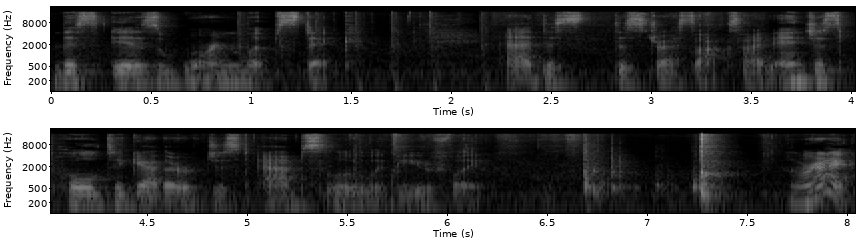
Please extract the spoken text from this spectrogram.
This is worn lipstick, uh, Dis Distress Oxide, and just pulled together just absolutely beautifully. All right.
